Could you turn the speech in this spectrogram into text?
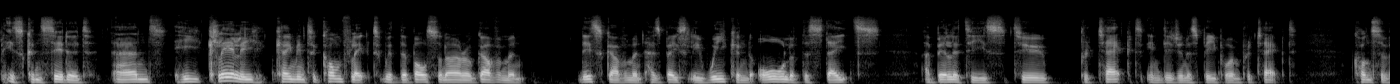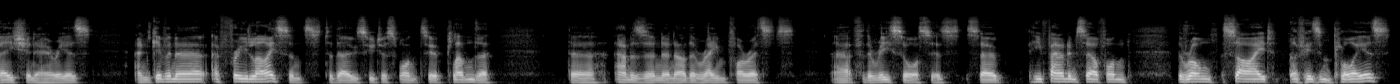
is considered. And he clearly came into conflict with the Bolsonaro government. This government has basically weakened all of the state's abilities to protect indigenous people and protect conservation areas and given a, a free license to those who just want to plunder the Amazon and other rainforests uh, for the resources. So he found himself on the wrong side of his employers.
